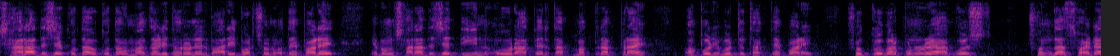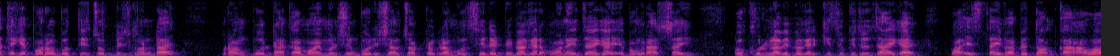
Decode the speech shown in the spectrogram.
সারা দেশে কোথাও কোথাও মাঝারি ধরনের ভারী বর্ষণ হতে পারে এবং সারা দেশে দিন ও রাতের তাপমাত্রা প্রায় অপরিবর্তিত থাকতে পারে। শুক্রবার পনেরোই আগস্ট সন্ধ্যা ছয়টা থেকে পরবর্তী চব্বিশ ঘন্টায় রংপুর, ঢাকা, ময়মনসিংহ, বরিশাল, চট্টগ্রাম ও সিলেট বিভাগের অনেক জায়গায় এবং রাজশাহী ও খুলনা বিভাগের কিছু কিছু জায়গায় অস্থায়ীভাবে দমকা হাওয়া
